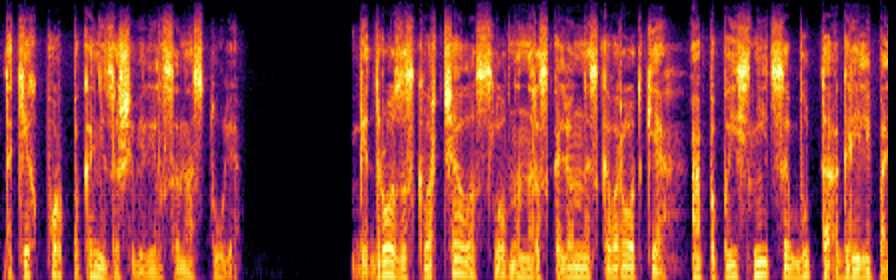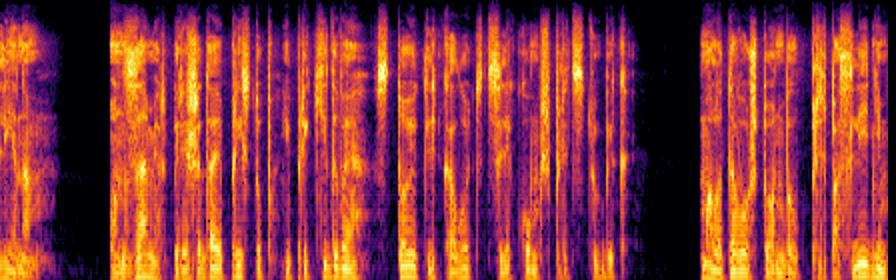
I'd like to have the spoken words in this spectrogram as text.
до тех пор, пока не зашевелился на стуле. Бедро заскворчало, словно на раскаленной сковородке, а по пояснице будто огрели поленом. Он замер, пережидая приступ и прикидывая, стоит ли колоть целиком шприц-тюбик. Мало того, что он был предпоследним,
